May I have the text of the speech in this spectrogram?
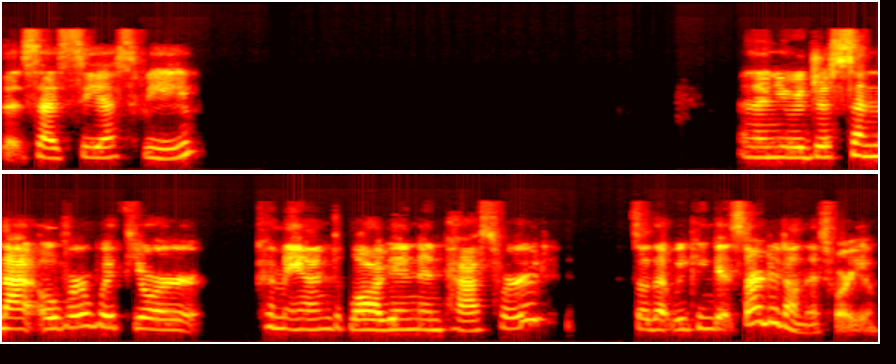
that says CSV. And then you would just send that over with your command login and password so that we can get started on this for you.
